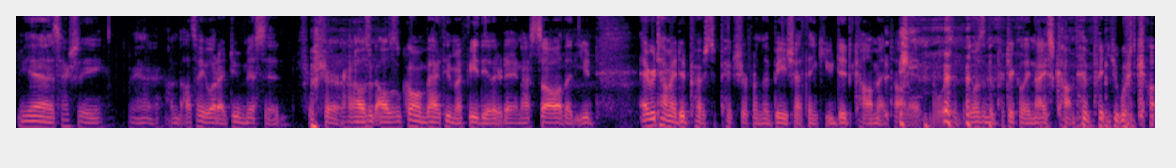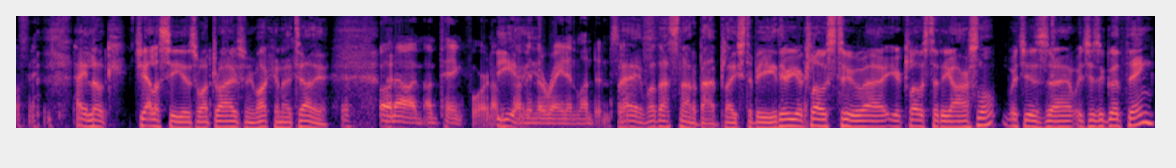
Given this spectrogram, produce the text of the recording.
Yeah, it's actually yeah, I'll tell you what, I do miss it for sure. I was I was going back through my feed the other day, and I saw that you. Every time I did post a picture from the beach, I think you did comment on it. It wasn't, it wasn't a particularly nice comment, but you would comment. Hey, look, jealousy is what drives me. What can I tell you? oh, now I'm, I'm paying for it. I'm, yeah, I'm in the rain in London. So. Hey, well, that's not a bad place to be either. You're close to uh, you're close to the Arsenal, which is uh, which is a good thing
